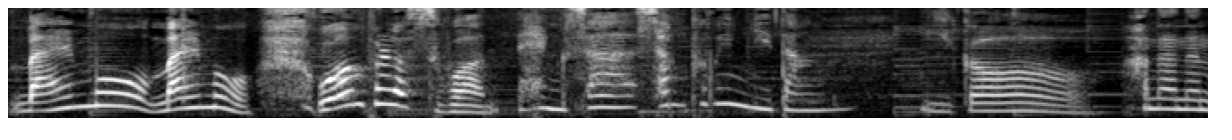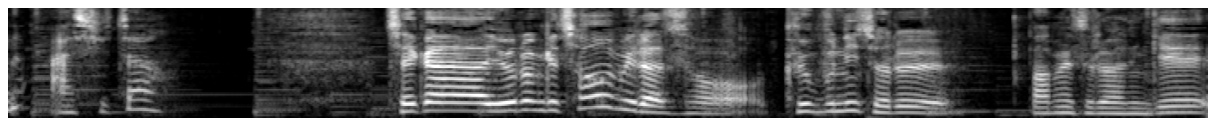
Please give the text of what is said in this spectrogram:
말모 말모 원 플러스 원 행사 상품입니다. 이거 하나는 아시죠? 제가 이런 게 처음이라서 그분이 저를 마음에 들어하는 게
